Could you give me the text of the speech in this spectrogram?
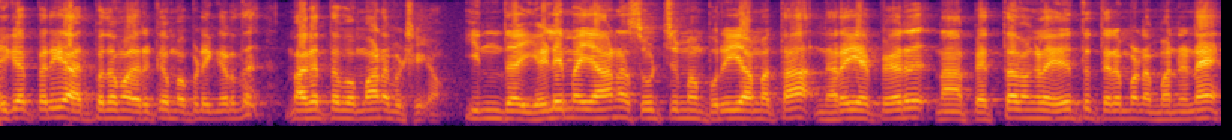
மிகப்பெரிய அற்புதமாக இருக்கும் அப்படிங்கிறது மகத்துவமான விஷயம். இந்த எளிமையான சூட்சுமம் புரியாமல் தான் நிறைய பேர் நான் பெற்றவங்களை எதிர்த்து திருமணம் பண்ணினேன்.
